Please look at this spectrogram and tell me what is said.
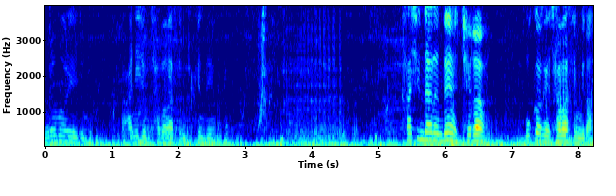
여러 마리 좀 많이 좀 잡아갔으면 좋겠네요. 가신다는데 제가 못 가게 잡았습니다.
